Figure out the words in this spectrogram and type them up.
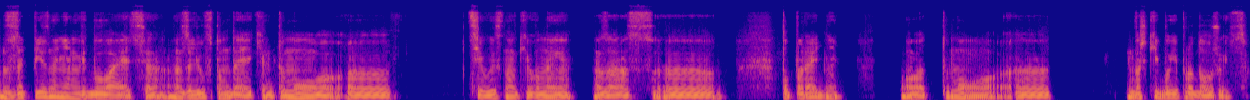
з запізненням відбувається з люфтом деяким, тому ці висновки вони зараз попередні. От тому важкі бої продовжуються.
